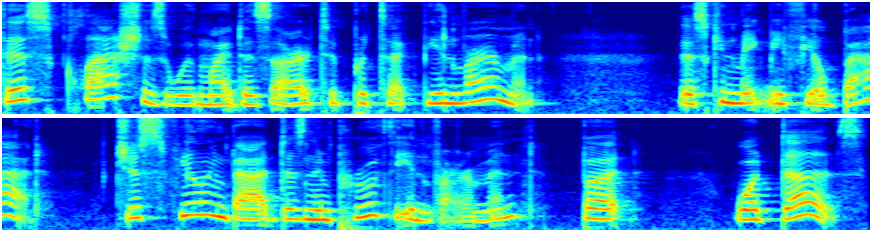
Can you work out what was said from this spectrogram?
This clashes with my desire to protect the environment. This can make me feel bad. Just feeling bad doesn't improve the environment, but what does?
